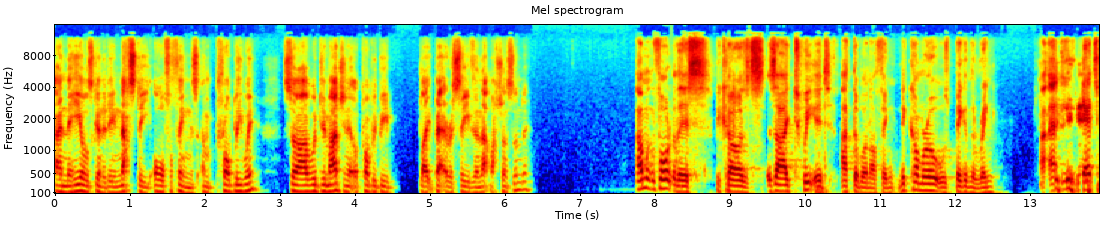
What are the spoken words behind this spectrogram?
and the heel's going to do nasty, awful things and probably win. So I would imagine it'll probably be like better received than that match on Sunday. I'm looking forward to this because, as I tweeted at Double or Nothing, Nick Comoroto was big in the ring. he gets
